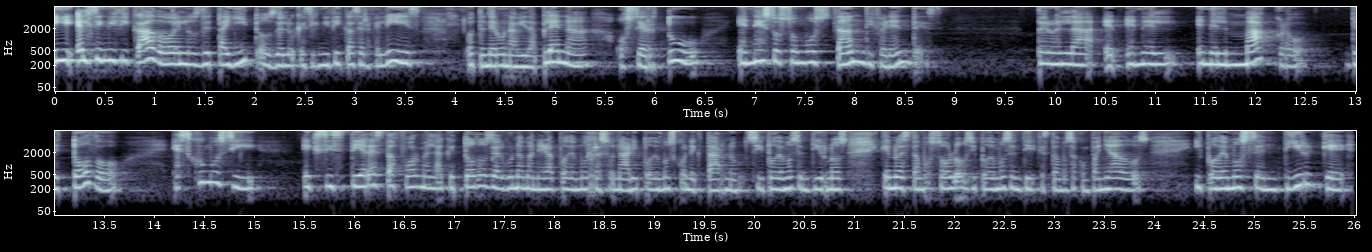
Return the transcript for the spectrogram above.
Y el significado en los detallitos de lo que significa ser feliz o tener una vida plena o ser tú, en eso somos tan diferentes. Pero en, la, en, el, en el macro de todo, es como si existiera esta forma en la que todos de alguna manera podemos resonar y podemos conectarnos y podemos sentirnos que no estamos solos y podemos sentir que estamos acompañados y podemos sentir que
